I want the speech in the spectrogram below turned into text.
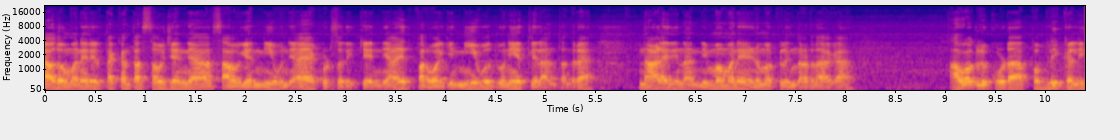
ಯಾವುದೋ ಮನೇಲಿರ್ತಕ್ಕಂಥ ಸೌಜನ್ಯ ಸಾವಿಗೆ ನೀವು ನ್ಯಾಯ ಕೊಡಿಸೋದಕ್ಕೆ, ನ್ಯಾಯದ ಪರವಾಗಿ ನೀವು ಧ್ವನಿ ಎತ್ತಲಿಲ್ಲ ಅಂತಂದರೆ ನಾಳೆ ದಿನ ನಿಮ್ಮ ಮನೆ ಹೆಣ್ಮಕ್ಳಿಗೆ ನಡೆದಾಗ ಆವಾಗಲೂ ಕೂಡ ಪಬ್ಲಿಕ್ಕಲ್ಲಿ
